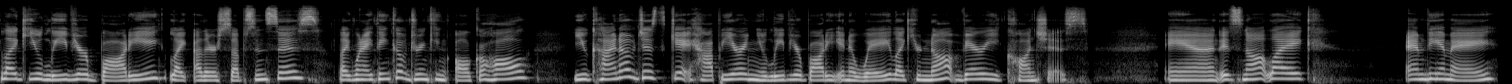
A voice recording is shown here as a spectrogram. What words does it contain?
like you leave your body like other substances. Like when I think of drinking alcohol, you kind of just get happier and you leave your body in a way like you're not very conscious. And it's not like MDMA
